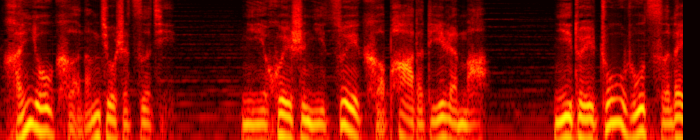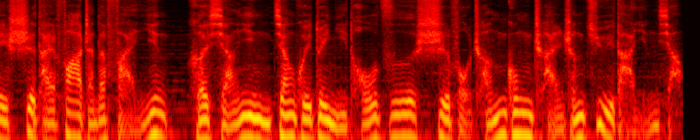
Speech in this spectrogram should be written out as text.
很有可能就是自己。你会是你最可怕的敌人吗？你对诸如此类事态发展的反应和响应，将会对你投资是否成功产生巨大影响。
